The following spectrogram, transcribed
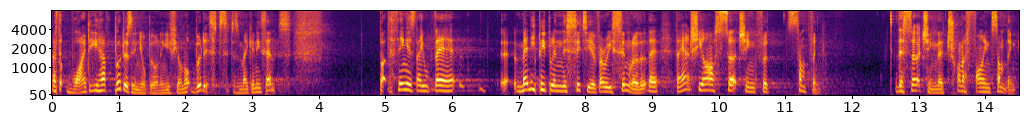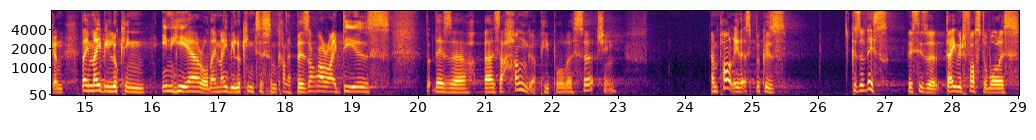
I thought, why do you have Buddhas in your building if you're not Buddhists? It doesn't make any sense. But the thing is, they, they're, uh, many people in this city are very similar, that they actually are searching for something. They're searching, they're trying to find something. And they may be looking in here or they may be looking to some kind of bizarre ideas, but there's a, there's a hunger. People are searching. And partly that's because, because of this. This is a David Foster Wallace.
